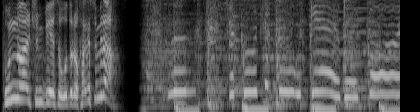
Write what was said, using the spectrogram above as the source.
분노할 준비해서 오도록 하겠습니다. 넌 자꾸 자꾸 웃게 될 거야.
